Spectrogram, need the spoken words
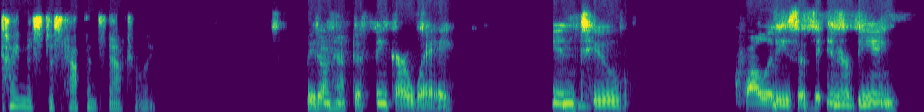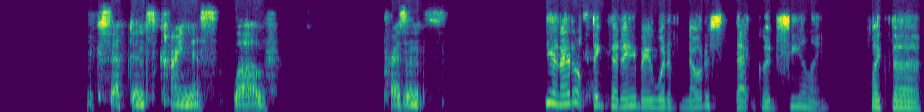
kindness just happens naturally. We don't have to think our way into mm-hmm. qualities of the inner being acceptance, kindness, love, presence. Yeah, and I don't think that anybody would have noticed that good feeling. Like the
